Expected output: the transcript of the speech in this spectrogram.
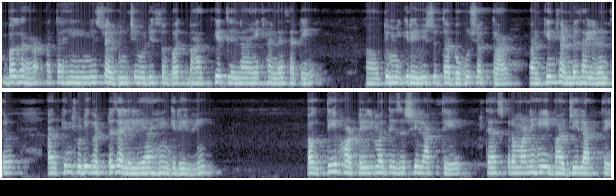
बघा आता ही मी सोयाबीनची वडीसोबत भात घेतलेला आहे खाण्यासाठी. तुम्ही ग्रेव्हीसुद्धा बघू शकता. आणखीन थंड झाल्यानंतर आणखीन थोडी घट्ट झालेली आहे ग्रेव्ही अगदी हॉटेलमध्ये जशी लागते त्याचप्रमाणे ही भाजी लागते.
